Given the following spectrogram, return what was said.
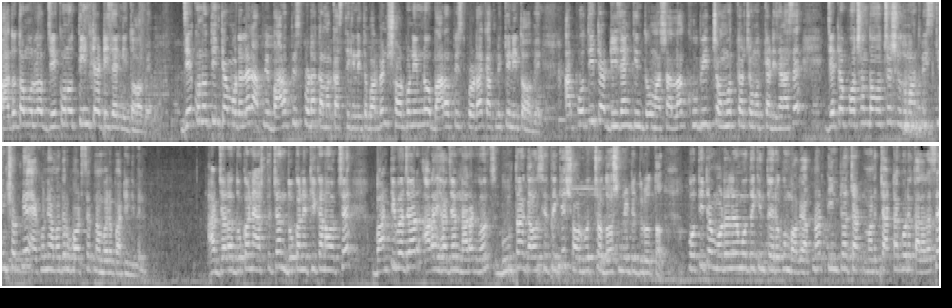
বাধ্যতামূলক যে কোনো তিনটা ডিজাইন নিতে হবে। যে কোনো তিনটা মডেলের আপনি বারো পিস প্রোডাক্ট আমার কাছ থেকে নিতে পারবেন। সর্বনিম্ন বারো পিস প্রোডাক্ট আপনাকে নিতে হবে? আর প্রতিটা ডিজাইন কিন্তু মাসাল্লাহ খুবই চমৎকার চমৎকার ডিজাইন আছে। যেটা পছন্দ হচ্ছে শুধুমাত্র স্ক্রিনশট নিয়ে এখনই আমাদের হোয়াটসঅ্যাপ নাম্বারে পাঠিয়ে দিবেন। আর যারা দোকানে আসতে চান, দোকানের ঠিকানা হচ্ছে বান্টি বাজার আড়াই হাজার নারায়ণগঞ্জ বুলতা গাউসে থেকে সর্বোচ্চ দশ মিনিটের দূরত্ব। প্রতিটা মডেলের মধ্যে কিন্তু এরকমভাবে আপনার তিনটা চার মানে চারটা করে কালার আছে।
